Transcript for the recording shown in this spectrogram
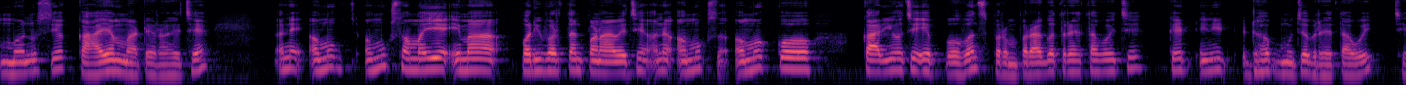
મનુષ્ય કાયમ માટે રહે છે. અને અમુક અમુક સમયે એમાં પરિવર્તન પણ આવે છે અને અમુક અમુક કાર્યો છે એ વંશ પરંપરાગત રહેતા હોય છે કે એની ઢબ મુજબ રહેતા હોય છે.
